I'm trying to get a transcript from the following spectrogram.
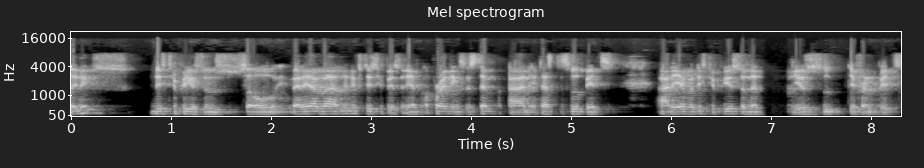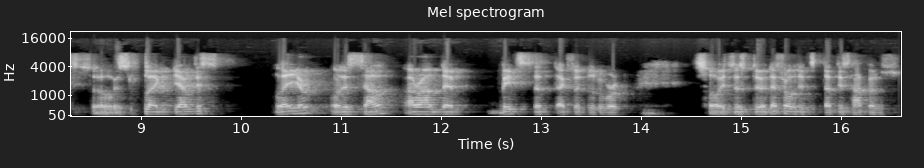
Linux distributions. So when you have a Linux distribution, you have operating system and it has these little bits and you have a distribution that uses different bits. So it's like you have this layer or this cell around the bits that actually do the work. So it's just uh, natural that this happens.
